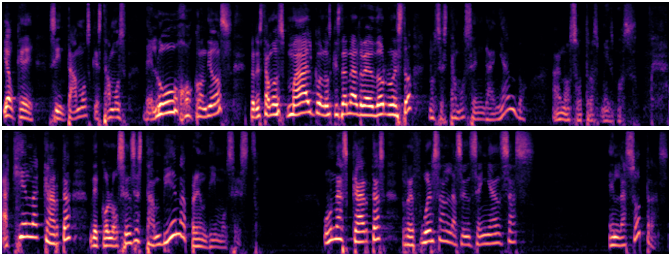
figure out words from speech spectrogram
Y aunque sintamos que estamos de lujo con Dios, pero estamos mal con los que están alrededor nuestro, nos estamos engañando a nosotros mismos. Aquí en la carta de Colosenses también aprendimos esto. Unas cartas refuerzan las enseñanzas en las otras.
